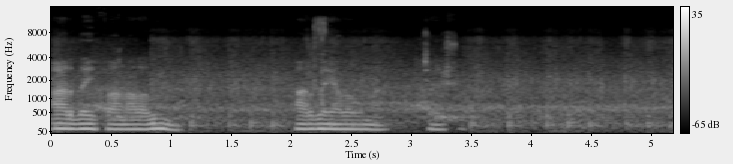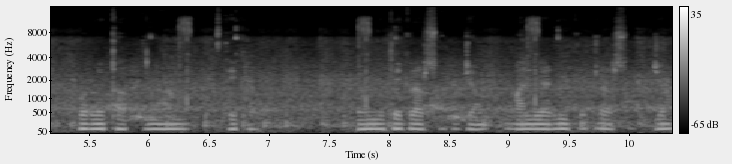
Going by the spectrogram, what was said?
Arda'yı falan alalım mı? Arda'yı alalım arkadaşlar şu. Forvet hattına tekrar. Önünü tekrar sokacağım. Valverde'yi tekrar sokacağım.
